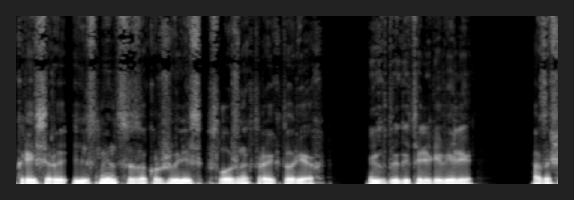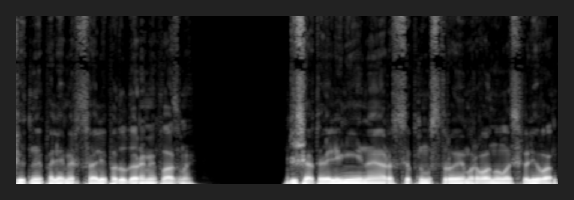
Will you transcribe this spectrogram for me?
Крейсеры и эсминцы закружились в сложных траекториях, их двигатели ревели, а защитные поля мерцали под ударами плазмы. Десятая линейная расцепным строем рванулась влево,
